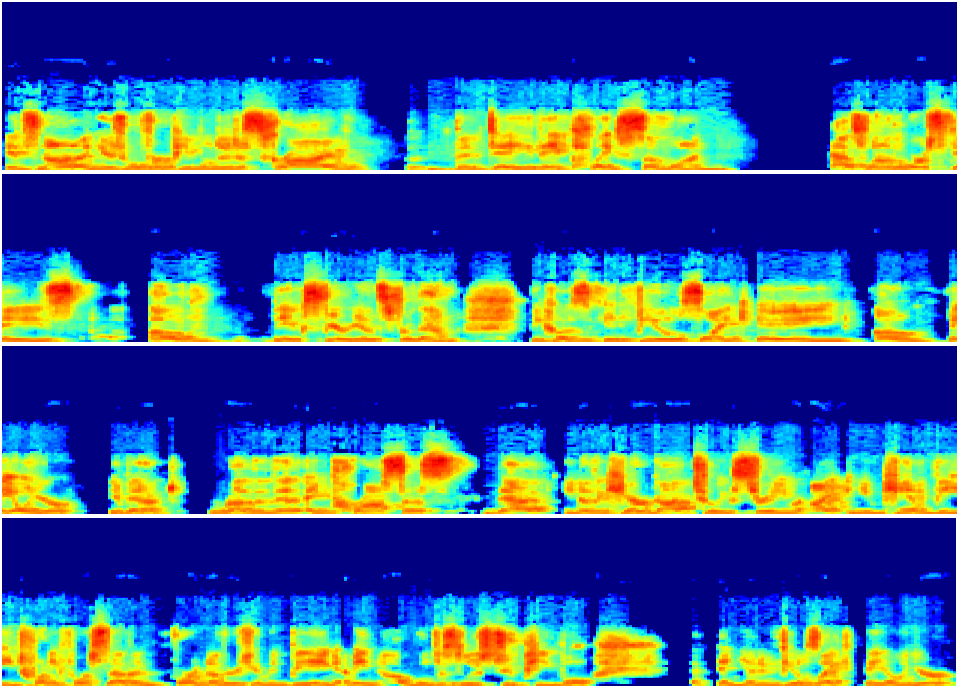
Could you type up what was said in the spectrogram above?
it's not unusual for people to describe the day they place someone as one of the worst days of the experience for them because it feels like a um, failure event rather than a process that you know the care got too extreme. I, you can't be 24 7 for another human being. I mean we'll just lose two people and yet it feels like failure.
